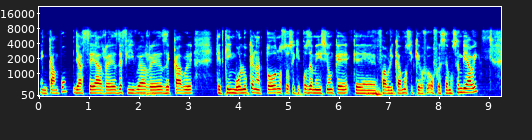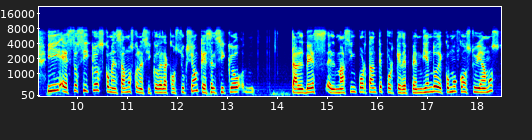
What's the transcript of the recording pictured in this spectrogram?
en campo, ya sea redes de fibra, redes de cable, que, que involucran a todos nuestros equipos de medición que, que fabricamos y que ofrecemos en Viavi. Y estos ciclos comenzamos con el ciclo de la construcción, que es el ciclo tal vez el más importante porque dependiendo de cómo construyamos,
